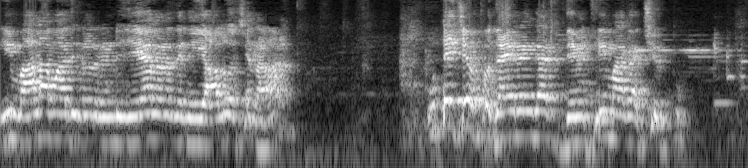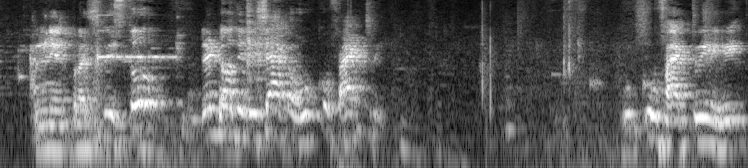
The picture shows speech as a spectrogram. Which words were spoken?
ఈ మాలా మాదిగలు రెండు చేయాలన్నది నీ ఆలోచన? ఉంటే చెప్పు ధైర్యంగా ధీమాగా చెప్పు. అని నేను ప్రశ్నిస్తూ రెండవది విశాఖ ఉక్కు ఫ్యాక్టరీ. ఉక్కు ఫ్యాక్టరీ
